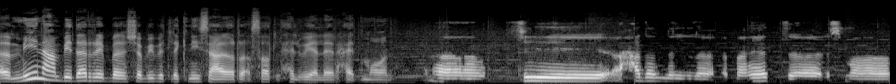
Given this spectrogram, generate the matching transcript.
آه، مين عم بيدرب شبيبة الكنيسة على الرقصات الحلوة اللي رح يقدموها آه، في حدا من الأمهات آه، اسمها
